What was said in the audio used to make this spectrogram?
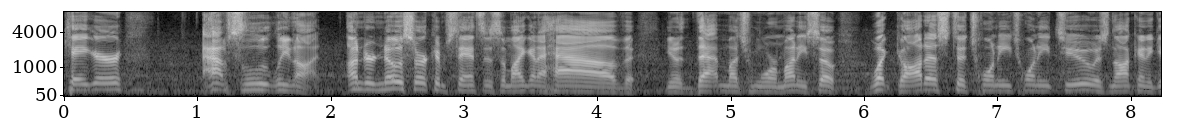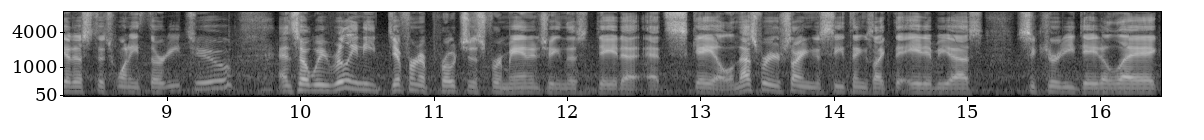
CAGR? Absolutely not. Under no circumstances am I going to have you know, that much more money. So what got us to 2022 is not going to get us to 2032. And so we really need different approaches for managing this data at scale. And that's where you're starting to see things like the AWS Security Data Lake,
